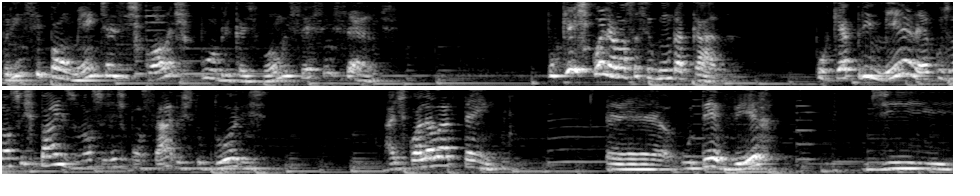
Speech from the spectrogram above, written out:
Principalmente as escolas públicas, vamos ser sinceros. Por que escolhe a nossa segunda casa? Porque a primeira é com os nossos pais, os nossos responsáveis, tutores. A escola ela tem é, o dever de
